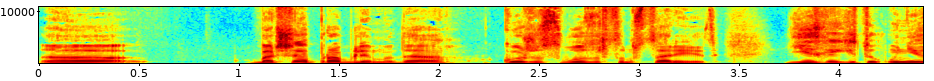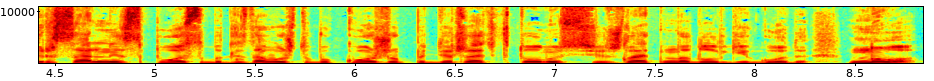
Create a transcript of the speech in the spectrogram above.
Э, большая проблема, да? Кожа с возрастом стареет. Есть какие-то универсальные способы для того, чтобы кожу поддержать в тонусе, желательно на долгие годы. Но,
